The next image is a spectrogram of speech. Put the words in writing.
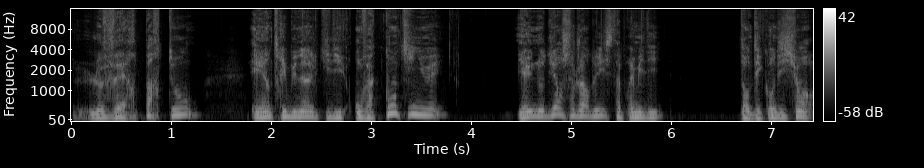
le verre partout, et un tribunal qui dit on va continuer. Il y a une audience aujourd'hui, cet après-midi, dans des conditions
